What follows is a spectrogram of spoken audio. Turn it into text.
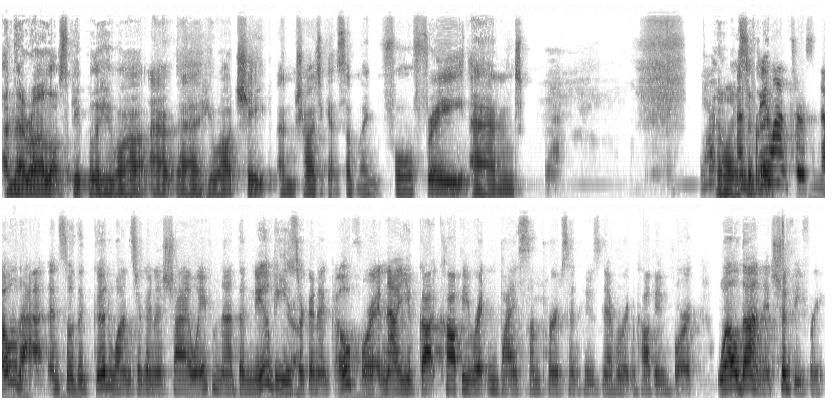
and there are lots of people who are out there who are cheap and try to get something for free, and Yeah. Anyway, and so freelancers know that. And so the good ones are going to shy away from that. The newbies yeah. are going to go for it. And now you've got copy written by some person who's never written copy before. Well done. It should be free.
